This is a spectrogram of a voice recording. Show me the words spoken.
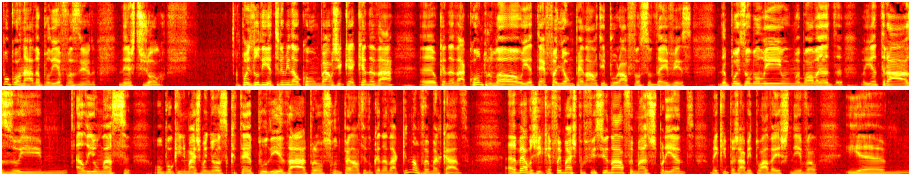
pouco ou nada podia fazer neste jogo. Depois o dia terminou com Bélgica-Canadá. Uh, o Canadá controlou e até falhou um penalti por Alfonso Davis. Depois houve ali uma bola em atraso e hum, ali um lance um pouquinho mais manhoso que até podia dar para um segundo penalti do Canadá que não foi marcado. A Bélgica foi mais profissional, foi mais experiente, uma equipa já habituada a este nível e uh,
